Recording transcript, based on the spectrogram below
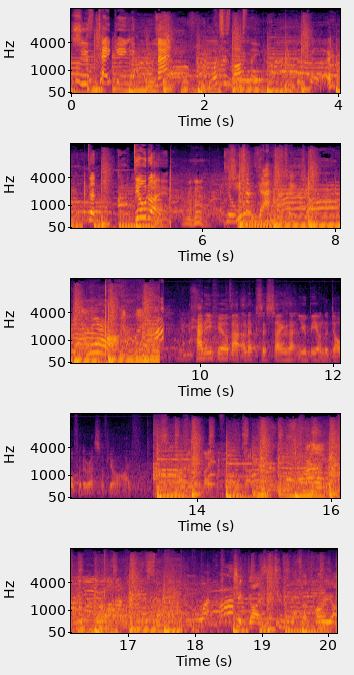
She's taking Matt. What's his last name? The dildo. She's a math teacher. How do you feel about Alexis saying that you'll be on the doll for the rest of your life? Shit, guys, there's two minutes left. Hurry up.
